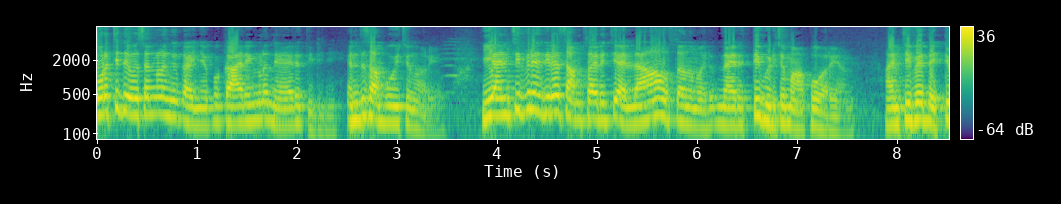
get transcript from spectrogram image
കുറച്ച് ദിവസങ്ങൾ അങ്ങ് കഴിഞ്ഞപ്പോൾ കാര്യങ്ങൾ നേരെ തിരിഞ്ഞ്. എന്ത് സംഭവിച്ചെന്ന് അറിയാം ഈ അൻസിഫിനെതിരെ സംസാരിച്ച എല്ലാ ഉസ്താദുമാരും നിരത്തി പിടിച്ച് മാപ്പ് പറയാണ്. അൻസിഫെ തെറ്റ്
